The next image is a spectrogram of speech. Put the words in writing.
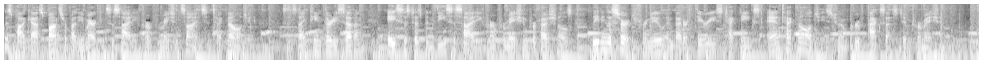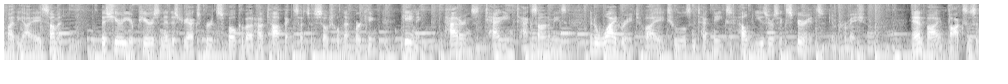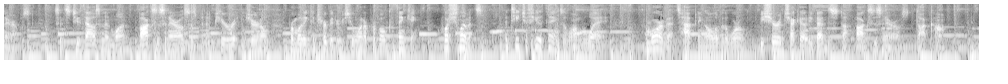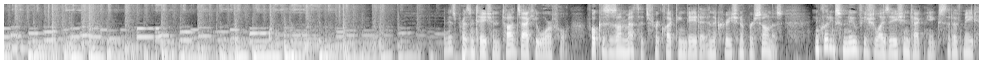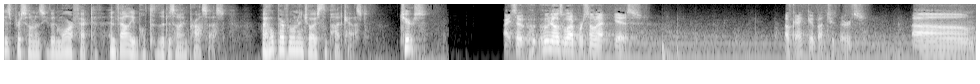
This podcast is sponsored by the American Society for Information Science and Technology. Since 1937, ASIST has been the society for information professionals, leading the search for new and better theories, techniques, and technologies to improve access to information. By the IA Summit. This year, your peers and industry experts spoke about how topics such as social networking, gaming, patterns, tagging, taxonomies, and a wide range of IA tools and techniques help users experience information and by Boxes and Arrows. Since 2001, Boxes and Arrows has been a peer written journal promoting contributors who want to provoke thinking, push limits, and teach a few things along the way. For more events happening all over the world, be sure and check out events.boxesandarrows.com. In his presentation, Todd Zaki Warfel focuses on methods for collecting data and the creation of personas including some new visualization techniques that have made his personas even more effective and valuable to the design process. I hope everyone enjoys the podcast. Cheers. All right, so who knows what a persona is? Okay, good, about two thirds. Um, all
